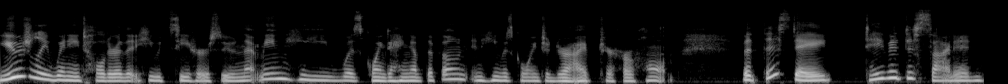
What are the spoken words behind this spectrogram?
Usually, when he told her that he would see her soon, that meant he was going to hang up the phone and he was going to drive to her home. But this day, David decided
